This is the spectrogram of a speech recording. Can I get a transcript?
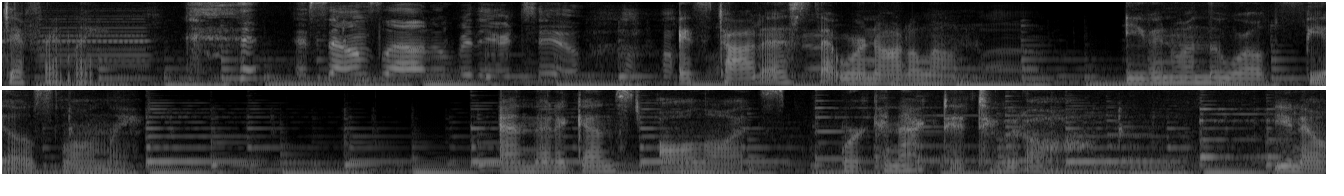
differently. It sounds loud over there, too. It's taught us that we're not alone, even when the world feels lonely. And that against all odds, we're connected to it all. You know,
